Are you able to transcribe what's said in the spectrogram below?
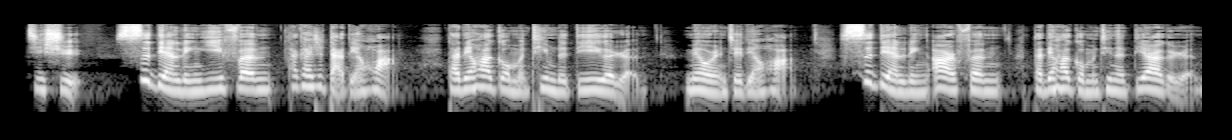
继续，四点零一分，他开始打电话，打电话给我们 team 的第一个人，没有人接电话。四点零二分打电话给我们 team 的第二个人，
